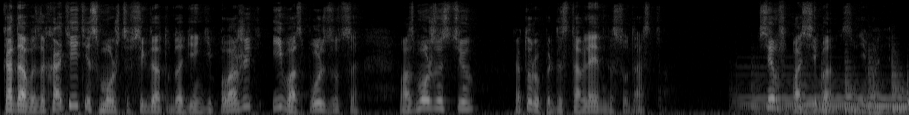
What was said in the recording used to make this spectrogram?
Когда вы захотите, сможете всегда туда деньги положить и воспользоваться возможностью, которую предоставляет государство. Всем спасибо за внимание.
